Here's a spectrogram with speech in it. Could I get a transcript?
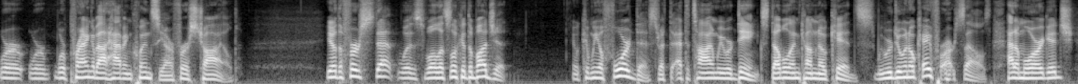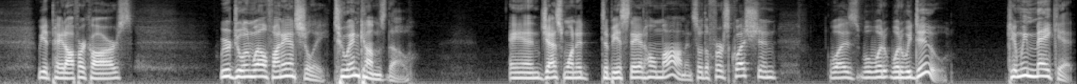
were were were praying about having Quincy, our first child, you know, the first step was, well, let's look at the budget. You know, can we afford this? At the, at the time, we were dinks, double income, no kids. We were doing okay for ourselves. Had a mortgage. We had paid off our cars we were doing well financially. Two incomes though. And Jess wanted to be a stay-at-home mom. And so the first question was, well, what what do we do? Can we make it?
